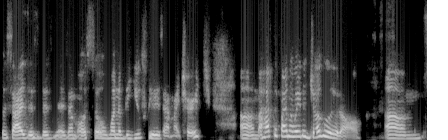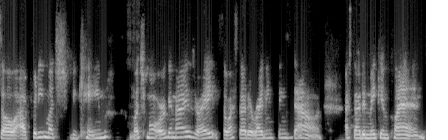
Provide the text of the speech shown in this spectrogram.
besides this business, I'm also one of the youth leaders at my church. Um, I have to find a way to juggle it all. Um, so I pretty much became much more organized, right? So I started writing things down. I started making plans,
